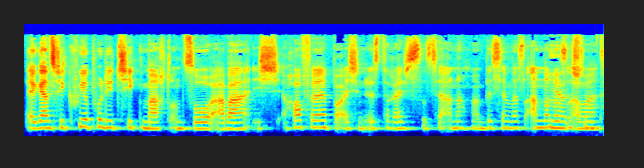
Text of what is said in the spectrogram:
äh, ganz viel Queer-Politik macht und so. Aber ich hoffe, bei euch in Österreich ist das ja auch noch mal ein bisschen was anderes. Ja, aber stimmt.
